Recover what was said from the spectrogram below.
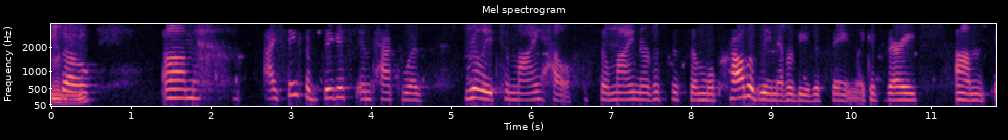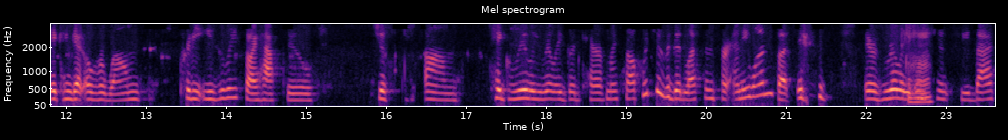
Mhm. So um, I think the biggest impact was really to my health. So my nervous system will probably never be the same. Like it's very, um, it can get overwhelmed pretty easily. So I have to just um, take really, really good care of myself, which is a good lesson for anyone. But there's really Uh-huh. instant feedback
